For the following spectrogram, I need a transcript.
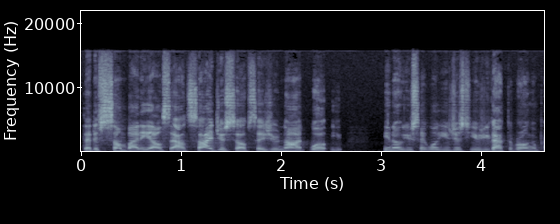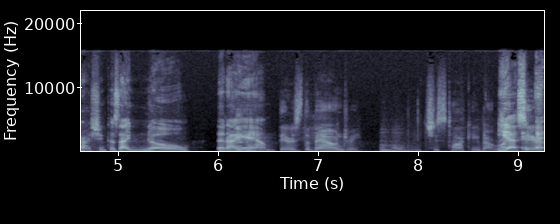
that if somebody else outside yourself says you're not, well, you, you know, you say, well, you just you, you got the wrong impression because I know that I am. There's the boundary that she's talking about right yes, there. eh,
